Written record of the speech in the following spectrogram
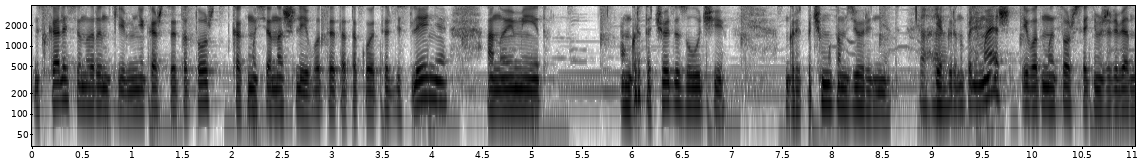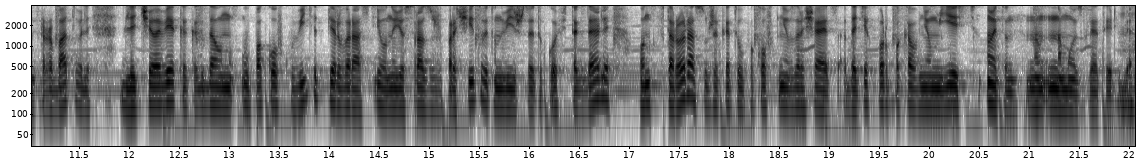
искали себя на рынке, мне кажется, это то, что, как мы себя нашли. Вот это такое отождествление, оно имеет. Он говорит, а что это за лучи? Говорит, почему там зерен нет? Ага. Я говорю, ну понимаешь, и вот мы тоже с этими же ребятами прорабатывали. Для человека, когда он упаковку видит первый раз, и он ее сразу же прочитывает, он видит, что это кофе и так далее, он второй раз уже к этой упаковке не возвращается. А до тех пор, пока в нем есть, ну это на, на мой взгляд и ребят,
